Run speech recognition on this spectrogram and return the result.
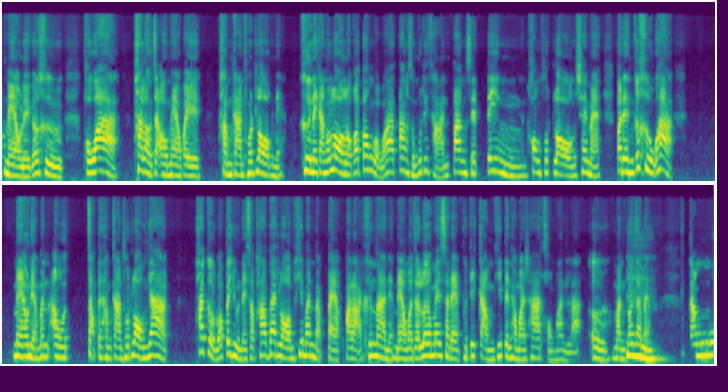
ตรแมวเลยก็คือ เพราะว่าถ้าเราจะเอาแมวไปทำการทดลองเนี่ย คือในการทดลองเราก็ต้องบอกว่าตั้งสมมติฐานตั้งเซตติ้งห้องทดลองใช่ไหมประเด็นก็คือว่า แมวเนี่ยมันเอาจับไปทำการทดลองยาก ถ้าเกิดว่าไปอยู่ในสภาพแวดล้อมที่มันแบบแปลกประหลาดขึ้นมาเนี่ย แมวมันจะเริ่มไม่แสดงพฤติกรรมที่เป็นธรรมชาติของมันละ เออ มันก็จะแบบ กังว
